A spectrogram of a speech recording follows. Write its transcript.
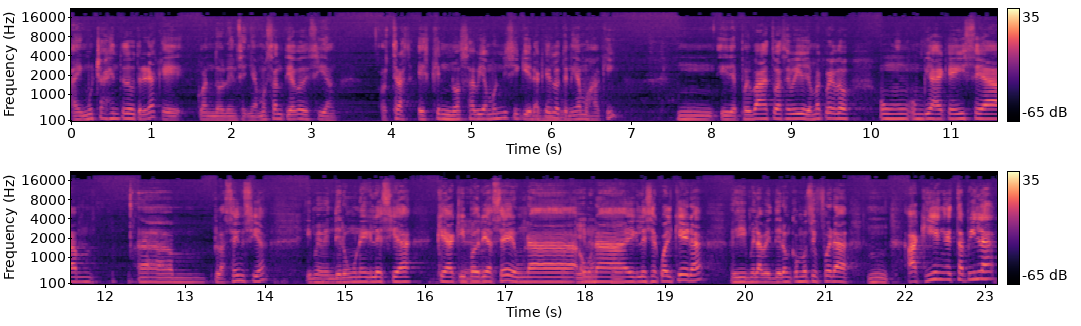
hay mucha gente de Utrera que cuando le enseñamos Santiago decían, ostras, es que no sabíamos ni siquiera que lo teníamos aquí. Mm, y después vas tú a Sevilla. Yo me acuerdo un, un viaje que hice a, a Plasencia y me vendieron una iglesia que aquí podría ser una, una sí. iglesia cualquiera y me la vendieron como si fuera mm, aquí en esta pila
